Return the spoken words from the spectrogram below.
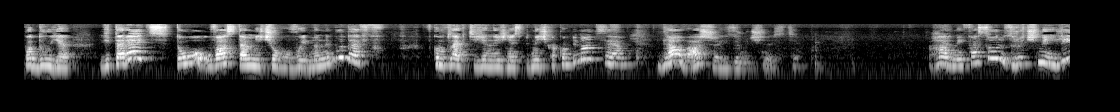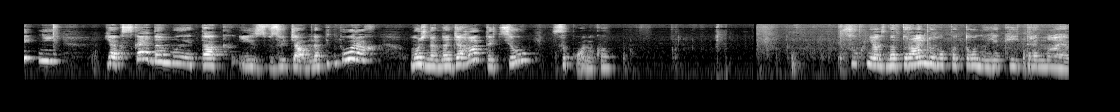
подує вітерець, то у вас там нічого видно не буде. В комплекті є нижня спідничка комбінація для вашої зручності. Гарний фасон, зручний літній, як з кедами, так і з взуттям на підборах. Можна надягати цю суконку. Сукня з натурального котону, який тримає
